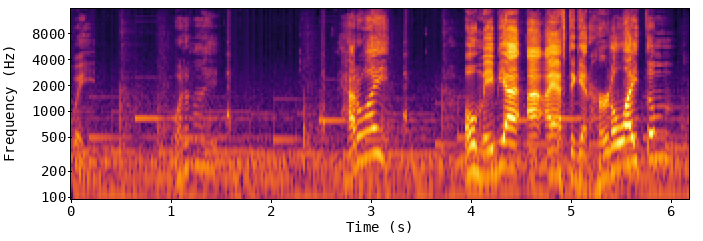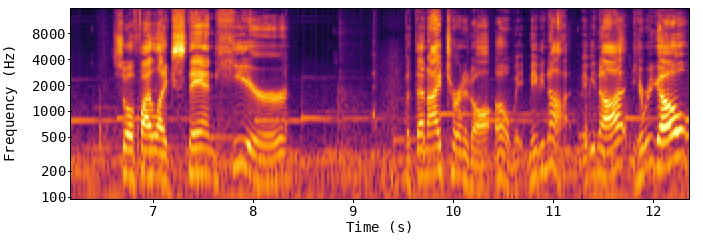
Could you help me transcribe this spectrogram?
Wait. What am I... How do I... Oh, maybe I, I have to get her to light them? So if I, like, stand here, but then I turn it off... Oh, wait, maybe not. Maybe not. Here we go.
